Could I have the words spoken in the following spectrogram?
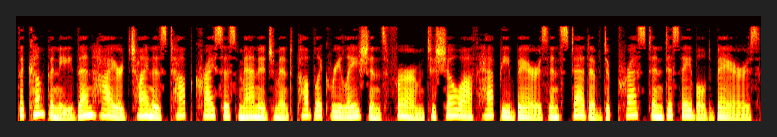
The company then hired China's top crisis management public relations firm to show off happy bears instead of depressed and disabled bears.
